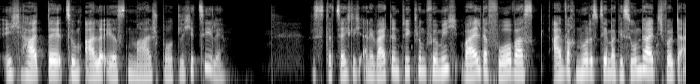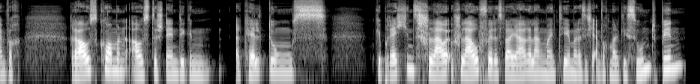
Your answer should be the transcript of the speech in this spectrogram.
ich hatte zum allerersten Mal sportliche Ziele. Das ist tatsächlich eine Weiterentwicklung für mich, weil davor war es einfach nur das Thema Gesundheit. Ich wollte einfach rauskommen aus der ständigen Erkältungs- Gebrechensschlaufe, das war jahrelang mein Thema, dass ich einfach mal gesund bin.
